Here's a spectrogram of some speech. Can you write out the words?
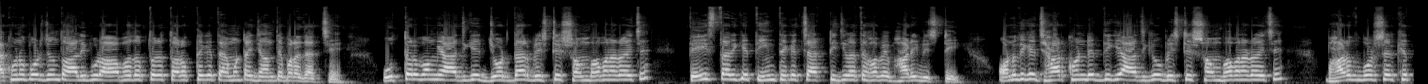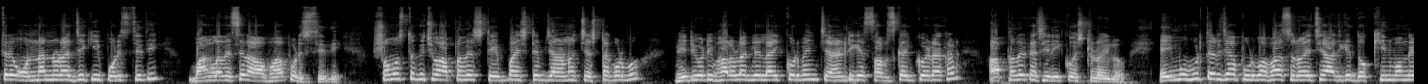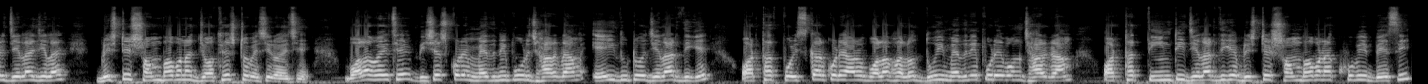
এখনও পর্যন্ত আলিপুর আবহাওয়া দপ্তরের তরফ থেকে তেমনটাই জানতে পারা যাচ্ছে। উত্তরবঙ্গে আজকে জোরদার বৃষ্টির সম্ভাবনা রয়েছে। তেইশ তারিখে তিন থেকে চারটি জেলাতে হবে ভারী বৃষ্টি। অন্যদিকে ঝাড়খণ্ডের দিকে আজকেও বৃষ্টির সম্ভাবনা রয়েছে। ভারতবর্ষের ক্ষেত্রে অন্যান্য রাজ্যে কী পরিস্থিতি? বাংলাদেশের আবহাওয়া পরিস্থিতি। সমস্ত কিছু আপনাদের স্টেপ বাই স্টেপ জানানোর চেষ্টা করব। ভিডিওটি ভালো লাগলে লাইক করবেন, চ্যানেলটিকে সাবস্ক্রাইব করে রাখার আপনাদের কাছে রিকোয়েস্ট রইল। এই মুহূর্তের যা পূর্বাভাস রয়েছে আজকে দক্ষিণবঙ্গের জেলায় জেলায়, বৃষ্টির সম্ভাবনা যথেষ্ট বেশি রয়েছে। বলা হয়েছে, বিশেষ করে মেদিনীপুর, ঝাড়গ্রাম, এই দুটো জেলার দিকে, অর্থাৎ পরিষ্কার করে আরও বলা ভালো, দুই মেদিনীপুর এবং ঝাড়গ্রাম, অর্থাৎ তিনটি জেলার দিকে বৃষ্টির সম্ভাবনা খুবই বেশি।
